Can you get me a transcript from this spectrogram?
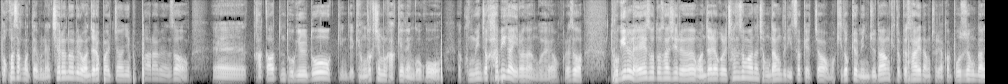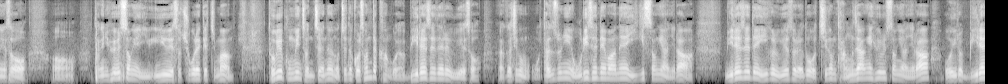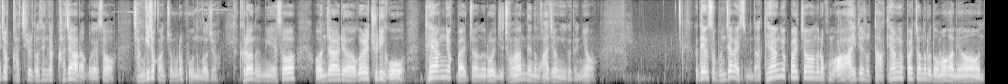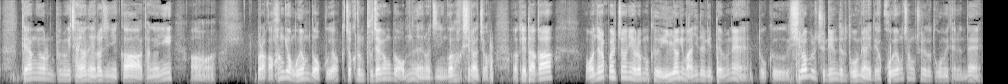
폭파 사건 때문에 체르노빌 원자력 발전이 폭발하면서 에, 가까웠던 독일도 이제 경각심을 갖게 된 거고 그러니까 국민적 합의가 일어난 거예요. 그래서 독일 내에서도 사실은 원자력을 찬성하는 정당들이 있었겠죠. 뭐 기독교 민주당, 기독교 사회당처럼 약간 보수 정당에서 어 당연히 효율성에 이유에서 추구를 했겠지만 독일 국민 전체는 어쨌든 그걸 선택한 거예요. 미래 세대를 위해서. 그러니까 지금 단순히 우리 세대만의 이기성이 아니라 미래 세대 이익을 위해서라도 지금 당장의 효율성이 아니라 오히려 미래적 가치를 더 생각하자라고 해서 장기적 관점으로 보는 거죠. 그런 의미에서 원자력을 줄이고 태양력 발전으로 이제 전환되는 과정이거든요. 근데 여기서 문제가 있습니다. 태양력 발전으로 보면 아 아이디어 좋다. 태양력 발전으로 넘어가면 태양력은 분명히 자연 에너지니까 당연히 어 뭐랄까 환경 오염도 없고요. 그죠? 그런 부작용도 없는 에너지인 건 확실하죠. 어, 게다가 원자력 발전이 여러분 그 인력이 많이 들기 때문에 또 그 실업을 줄이는 데도 도움이 많이 돼요. 고용 창출에도 도움이 되는데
